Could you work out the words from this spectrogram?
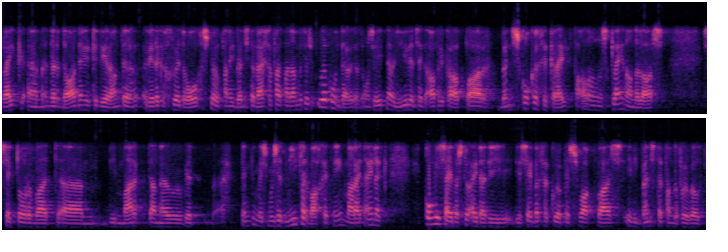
ryk, um, inderdaad dink ek het die rand 'n redelike groot rol gespeel van die winste weggevat, maar dan moet ons ook onthou dat ons het nou hier in Suid-Afrika 'n paar winskokke gekry, veral in ons kleinhandelaars sektor wat ehm um, die mark dan nou weet ek dink mense moes dit nie verwag het nie, maar uiteindelik kom die syfers toe uit dat die Desember verkope swak was en die winste van byvoorbeeld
